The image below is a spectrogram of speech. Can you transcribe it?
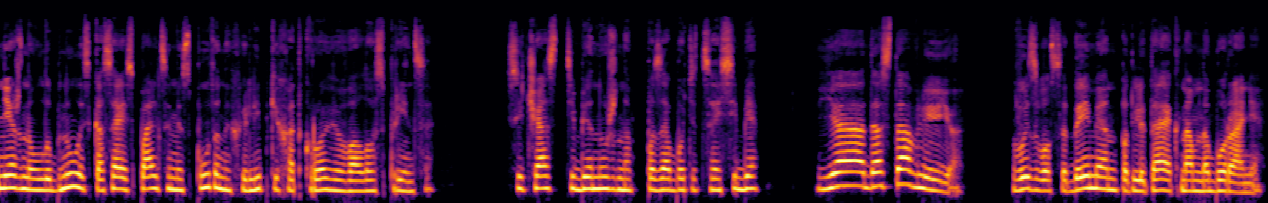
Нежно улыбнулась, касаясь пальцами спутанных и липких от крови волос принца. Сейчас тебе нужно позаботиться о себе. Я доставлю ее, вызвался Дэмиан, подлетая к нам на буране.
